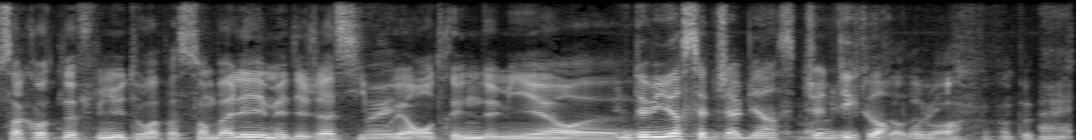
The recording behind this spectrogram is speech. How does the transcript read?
59 minutes. On va pas s'emballer, mais déjà s'il Oui. pouvait rentrer une demi-heure. euh, Une demi-heure, c'est déjà bien, c'est déjà une victoire pour lui. Un peu plus. Ouais.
